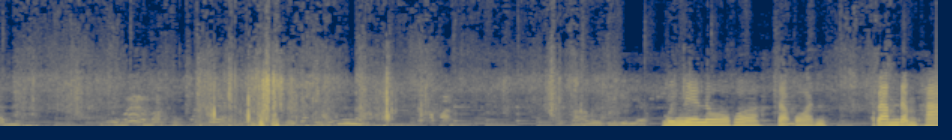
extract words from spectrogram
ผมซื้อมามาปลูกข้างแรกมาปลูกข้างหลังจักรพรรดิ พาไว้ที่ดินแล้วมึงแน่นอพอตะอ่อนซ้ำดำผ้า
